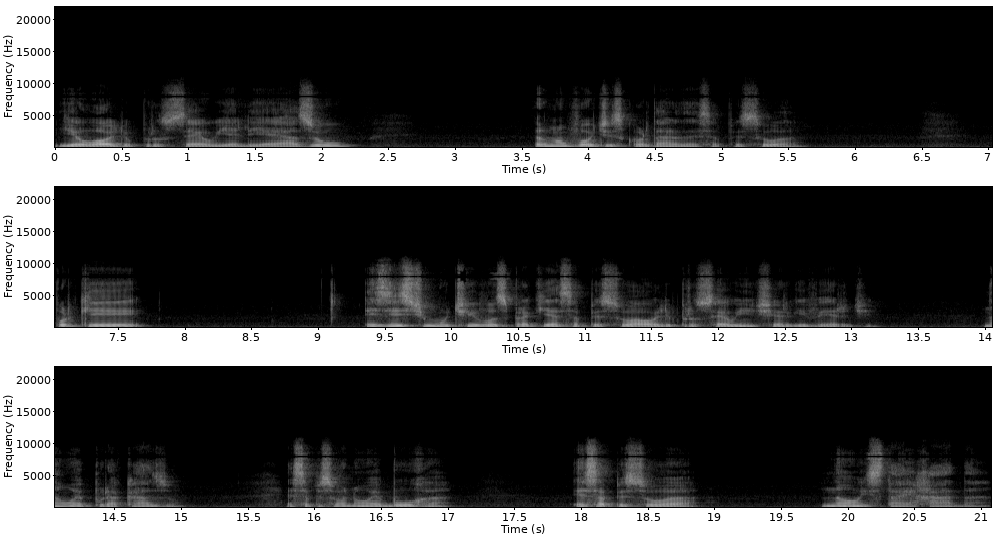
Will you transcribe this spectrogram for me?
e eu olho para o céu e ele é azul, eu não vou discordar dessa pessoa. Porque existem motivos para que essa pessoa olhe para o céu e enxergue verde. Não é por acaso. Essa pessoa não é burra. Essa pessoa não está errada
